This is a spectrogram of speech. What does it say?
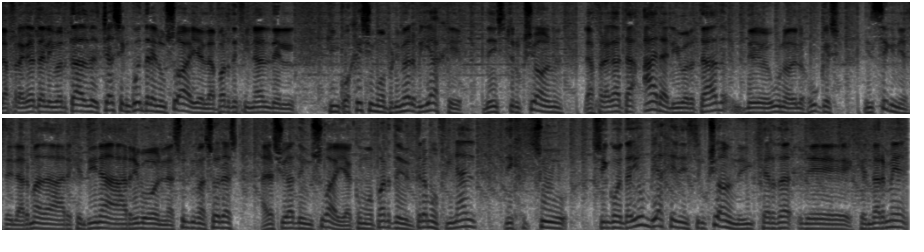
La fragata Libertad ya se encuentra en Ushuaia, en la parte final del 51 primer viaje de instrucción. La fragata Ara Libertad, de uno de los buques insignias de la Armada Argentina, arribó en las últimas horas a la ciudad de Ushuaia como parte del tramo final de su 51 viaje de instrucción de, gendarme,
